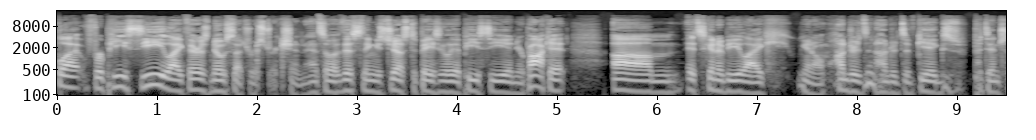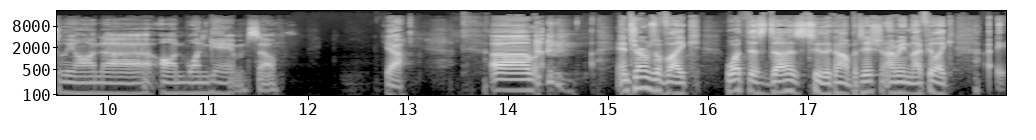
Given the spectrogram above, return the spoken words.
but for PC, like there's no such restriction. And so if this thing is just basically a PC in your pocket, um, it's going to be like you know hundreds and hundreds of gigs potentially on uh, on one game. So Yeah. Um, in terms of like what this does to the competition, I mean, I feel like I-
